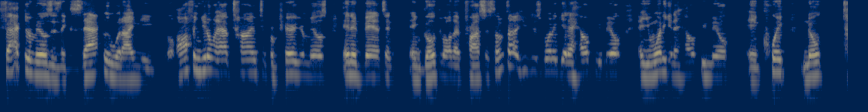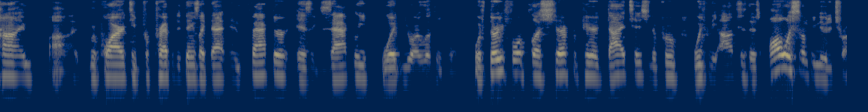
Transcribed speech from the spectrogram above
Factor meals is exactly what I need. Often you don't have time to prepare your meals in advance and, and go through all that process. Sometimes you just want to get a healthy meal and you want to get a healthy meal in quick, no time uh, required to prep it, things like that. And Factor is exactly what you are looking for. With 34 plus chef prepared, dietitian approved weekly options, there's always something new to try.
